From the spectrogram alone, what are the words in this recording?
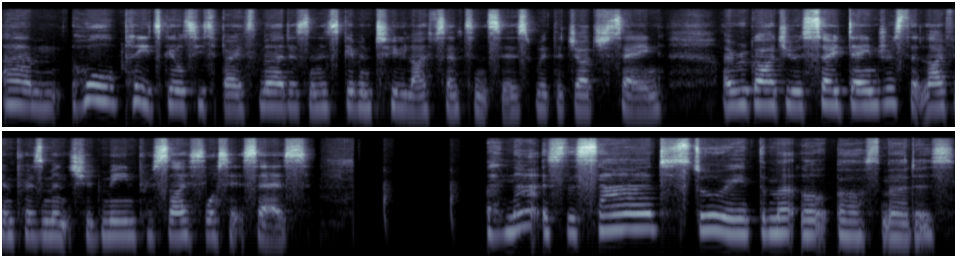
um, Hall pleads guilty to both murders and is given two life sentences, with the judge saying, I regard you as so dangerous that life imprisonment should mean precisely what it says. And that is the sad story of the Matlock Bath murders.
